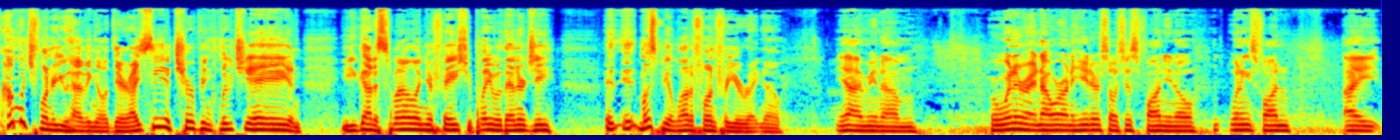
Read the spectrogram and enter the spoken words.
how much fun are you having out there? I see you chirping Cloutier and you got a smile on your face. You play with energy it, it must be a lot of fun for you right now. Yeah, I mean, um, we're winning right now. We're on a heater, so it's just fun. You know, winning's fun. I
